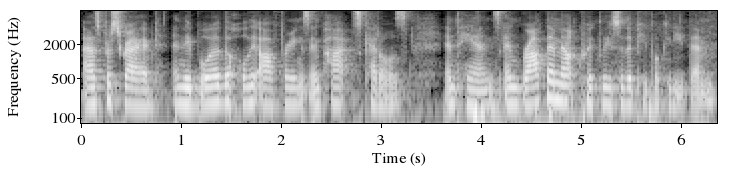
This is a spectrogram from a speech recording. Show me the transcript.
as prescribed, and they boiled the holy offerings in pots, kettles, and pans, and brought them out quickly so the people could eat them.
